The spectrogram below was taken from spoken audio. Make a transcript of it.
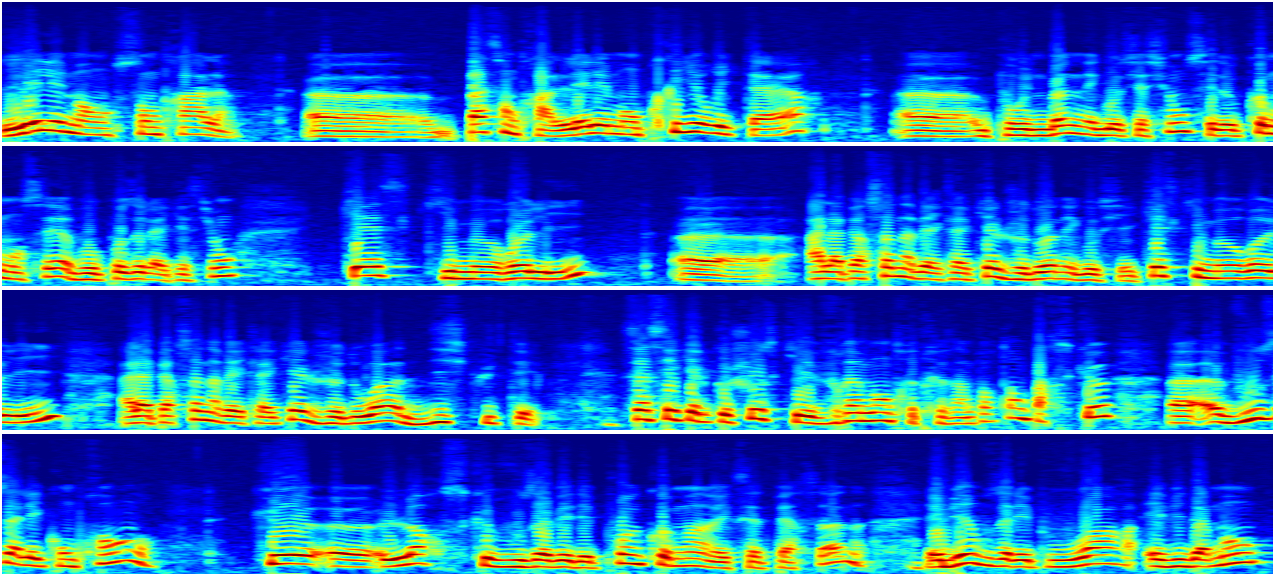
l'élément central euh, pas central. L'élément prioritaire euh, pour une bonne négociation, c'est de commencer à vous poser la question qu'est-ce qui me relie euh, à la personne avec laquelle je dois négocier? Qu'est-ce qui me relie à la personne avec laquelle je dois discuter? Ça, c'est quelque chose qui est vraiment très très important parce que vous allez comprendre que lorsque vous avez des points communs avec cette personne, eh bien vous allez pouvoir évidemment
